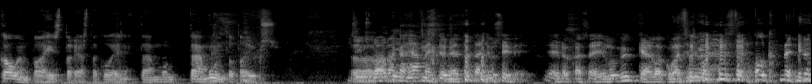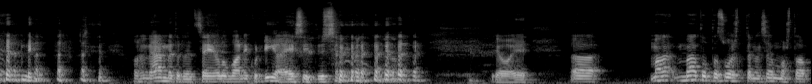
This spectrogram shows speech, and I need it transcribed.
kauempaa historiasta kuin tämä mun, tää mun tota yksi. Siksi mä olen aika hämmentynyt, että tämä Jusin ehdokas ei ollut mykkäelokuva, että se oli valkoinen. niin. Olen hämmentynyt, että se ei ollut vaan niinku dia-esitys. Joo, ei. Mä, mä tota suosittelen semmoista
